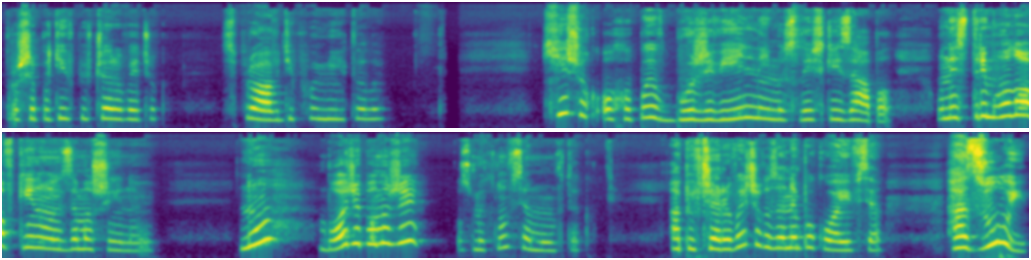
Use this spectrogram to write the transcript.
прошепотів півчеревичок. Справді помітили. Кішок охопив божевільний мисливський запал. Вони стрімголов кинулись за машиною. Ну, Боже, поможи, усміхнувся муфтик. А півчеревичок занепокоївся. Газуй.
